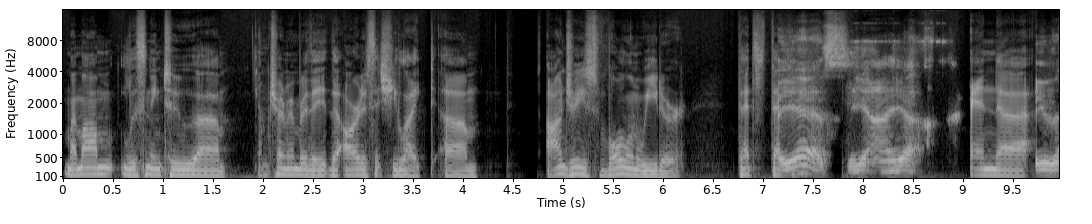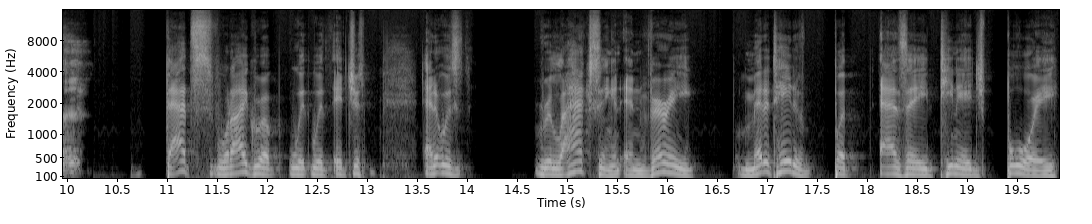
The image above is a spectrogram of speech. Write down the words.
my mom listening to. Uh, I'm trying to remember the the artist that she liked, um, Andreas Vollenweider. That's that's yes, yeah, yeah. and uh, that's what I grew up with. With it just, and it was relaxing and, and very meditative. But as a teenage boy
